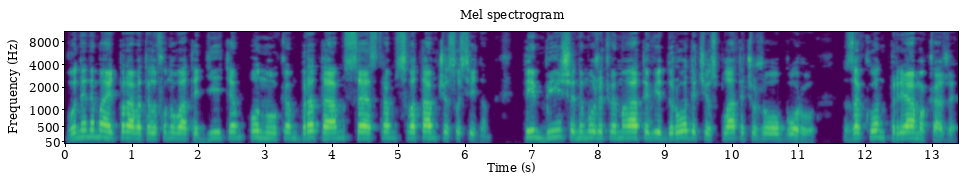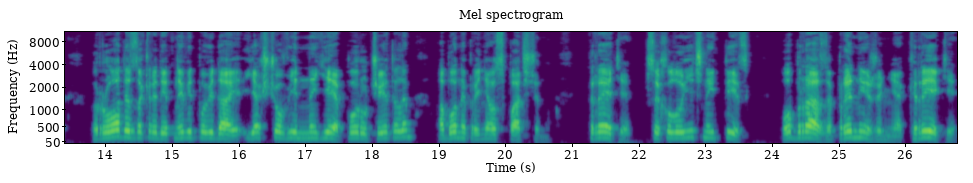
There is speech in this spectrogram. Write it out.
Вони не мають права телефонувати дітям, онукам, братам, сестрам, сватам чи сусідам. Тим більше не можуть вимагати від родичів сплати чужого боргу. Закон прямо каже, родич за кредит не відповідає, якщо він не є поручителем або не прийняв спадщину. Третє. Психологічний тиск, образи, приниження, крики,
